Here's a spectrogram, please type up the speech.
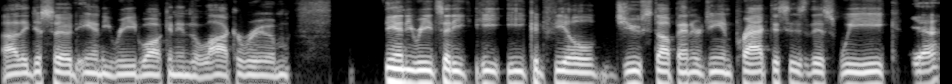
Uh, they just showed Andy Reid walking into the locker room. Andy Reid said he he he could feel juiced up energy in practices this week. Yeah.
